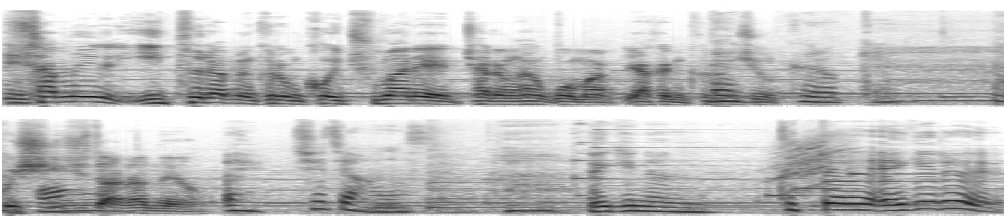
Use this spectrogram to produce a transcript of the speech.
3일 이틀 하면 그럼 거의 주말에 촬영하고 막 약간 그런 네, 식으로 그렇게. 거의 쉬지도 않았네요. 네, 쉬지 않았어요. 아기는 그때 아기를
